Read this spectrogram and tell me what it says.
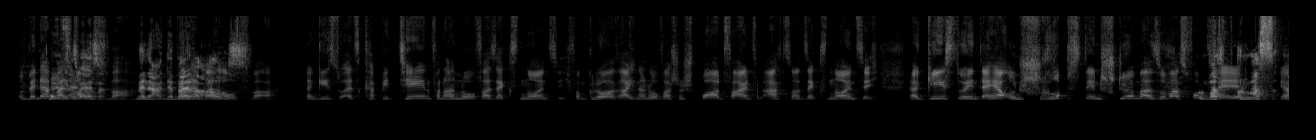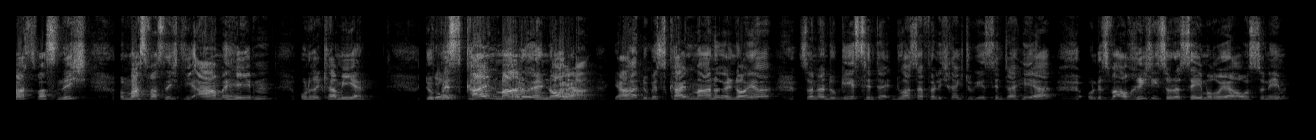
Und wenn der Ball aus war, Männer, der Ball, der Ball aus. aus war, dann gehst du als Kapitän von Hannover 96, vom glorreichen hannoverschen Sportverein von 1896, da gehst du hinterher und schrubbst den Stürmer sowas vom und was, Feld. Und machst, ja? machst was nicht und machst was nicht, die Arme heben und reklamieren. Du so. bist kein Manuel Neuer, ja, du bist kein Manuel Neuer, sondern du gehst hinter, du hast ja völlig recht, du gehst hinterher und es war auch richtig so, das Seymour herauszunehmen.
